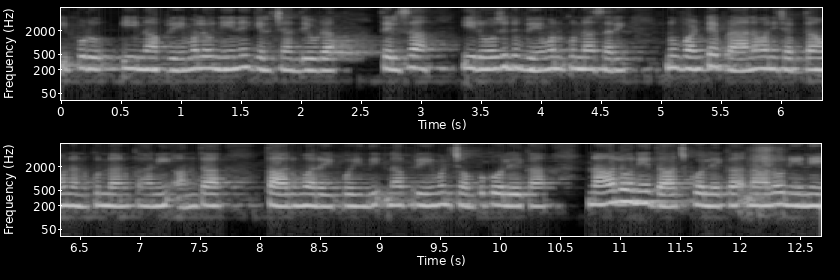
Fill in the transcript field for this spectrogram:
ఇప్పుడు ఈ నా ప్రేమలో నేనే గెలిచాను దేవుడా. తెలుసా? ఈరోజు నువ్వేమనుకున్నా సరే నువ్వంటే ప్రాణం అని చెప్తామని అనుకున్నాను కానీ అంతా తారుమారైపోయింది. నా ప్రేమని చంపుకోలేక నాలోనే దాచుకోలేక నాలో నేనే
